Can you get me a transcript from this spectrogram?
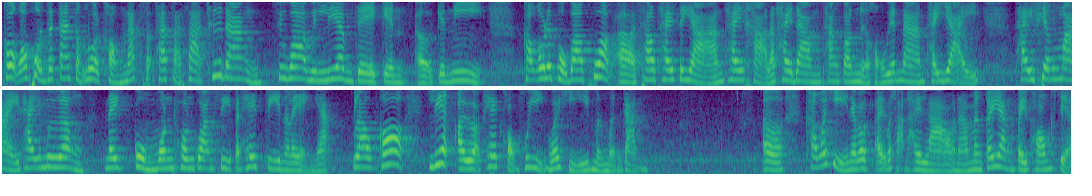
เขาบอกว่าผลจากการสำรวจของนักภาษาศาสตร์ชื่อดัง ชื่อว่าวิลเลียมเจเกนเอ่อเกนนี่เขาก็ได้พบว่าพวกชาวไทยสยาม ไทยขาและไทยดำทางตอนเหนือของเวียดนาม ไทยใหญ่ ไทยเชียงใหม่ ไทยเมือง ในกลุ่มมณฑลกวางซีประเทศจีนอะไรอย่างเงี้ยเราก็เรียกอวัยวะเพศของผู้หญิงว่าหีเหมือนเหมือนกันเอ่อคำว่าหีเนี่ยภาษาไทยลาวนะ มันก็ยังไปพ้องเสียง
